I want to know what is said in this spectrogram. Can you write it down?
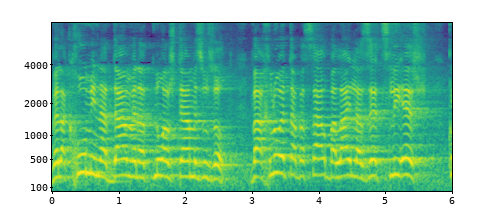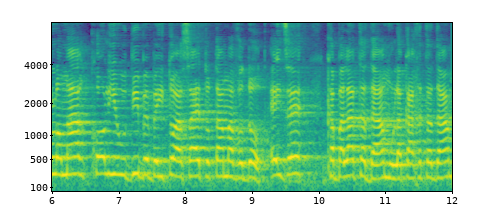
ולקחו מן הדם ונתנו על שתי המזוזות ואכלו את הבשר בלילה זה צלי אש כלומר כל יהודי בביתו עשה את אותם עבודות. איזה? קבלת הדם, הוא לקח את הדם,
